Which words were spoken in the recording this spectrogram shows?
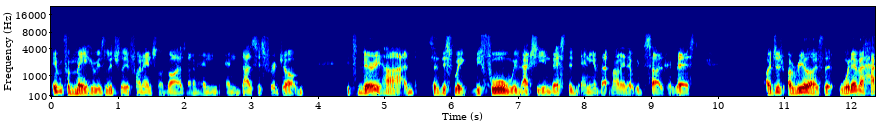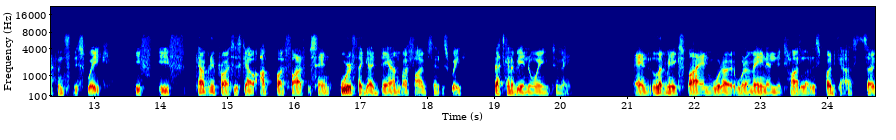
even for me, who is literally a financial advisor and and does this for a job, it's very hard. So this week, before we've actually invested any of that money that we decided to invest, I just I realized that whatever happens this week, if if company prices go up by five percent or if they go down by five percent this week, that's going to be annoying to me. And let me explain what I what I mean and the title of this podcast. So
